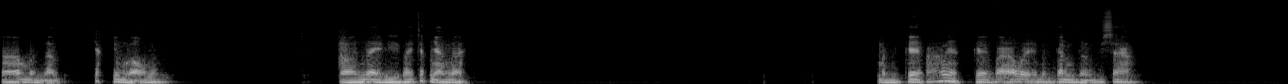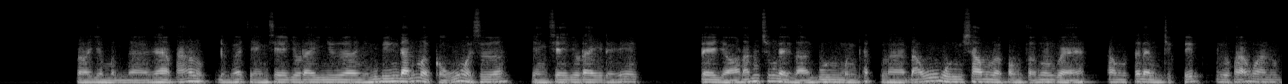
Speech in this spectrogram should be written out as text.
À, mình làm chắc chung lộ luôn. Rồi cái này thì phải chấp nhận rồi. Mình kê pháo nha kê pháo để mình canh tường phía sau. Rồi giờ mình à, ra pháo luôn đừng có chèn xe vô đây như à, những cái biến đánh mà cũ hồi xưa chèn xe vô đây để đe dọa đánh xuống đây lợi quân bằng cách là đấu quân xong rồi còn tự ăn về không tới đây mình trực tiếp đưa pháo qua luôn.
